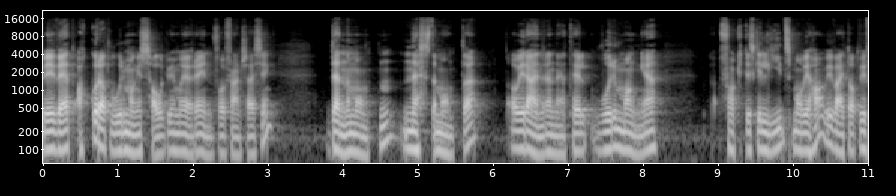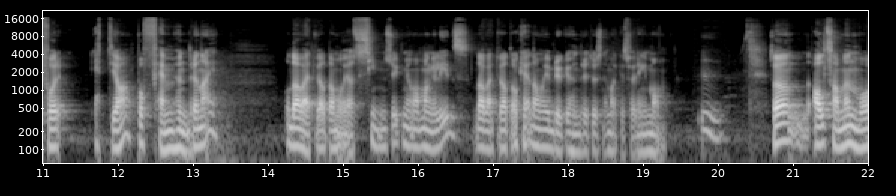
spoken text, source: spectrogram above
Vi vet akkurat hvor mange salg vi må gjøre innenfor franchising denne måneden, neste måned, og vi regner det ned til hvor mange faktiske leads må vi ha. Vi veit at vi får ett ja på 500 nei. Og da vet vi at da må vi ha sinnssykt mange leads. Da vet vi at ok, da må vi bruke 100 000 i markedsføring i måneden. Mm. Så alt sammen må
